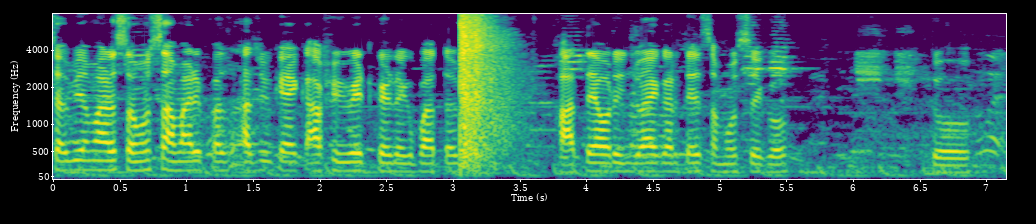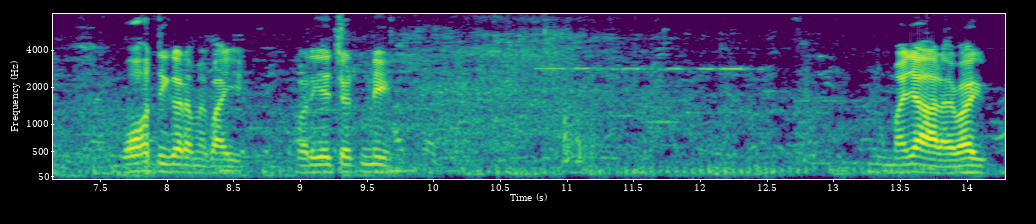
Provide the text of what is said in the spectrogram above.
भाई अभी हमारा समोसा हमारे पास आ चुका है, काफ़ी वेट करने के बाद अभी खाते हैं और इन्जॉय करते हैं समोसे को। तो बहुत ही गर्म है भाई, और ये चटनी। मज़ा आ रहा है भाई।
